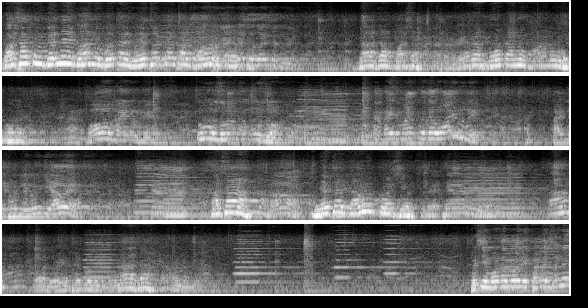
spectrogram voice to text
પાછા તું ગમે બાનું બતાય વેઠો તો નહીં. જા જા પાછા. તારા મોટાનું માનવું પડે. બહુ માયનું મેં તું જો ને હું જો. મારી માથે દેવું આવ્યું ને. આટલી ટોટલી લુંગી આવે. પાછા. હા. વેઠે જાવું જ પડશે. હા? ના જા. પછી મોટા ભાઈ ખબર છે ને?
